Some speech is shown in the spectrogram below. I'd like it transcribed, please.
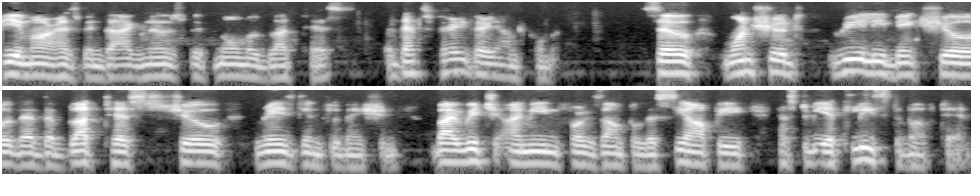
PMR has been diagnosed with normal blood tests, but that's very, very uncommon. So one should really make sure that the blood tests show raised inflammation, by which I mean, for example, the CRP has to be at least above 10.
